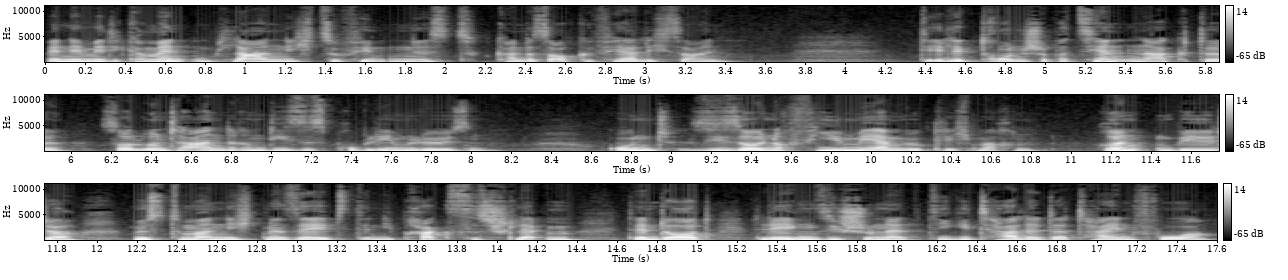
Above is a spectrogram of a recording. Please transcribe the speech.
Wenn der Medikamentenplan nicht zu finden ist, kann das auch gefährlich sein. Die elektronische Patientenakte soll unter anderem dieses Problem lösen. Und sie soll noch viel mehr möglich machen. Röntgenbilder müsste man nicht mehr selbst in die Praxis schleppen, denn dort legen sie schon als digitale Dateien vor.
